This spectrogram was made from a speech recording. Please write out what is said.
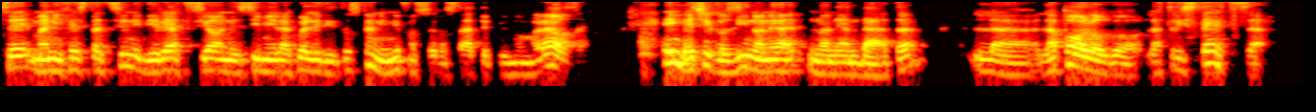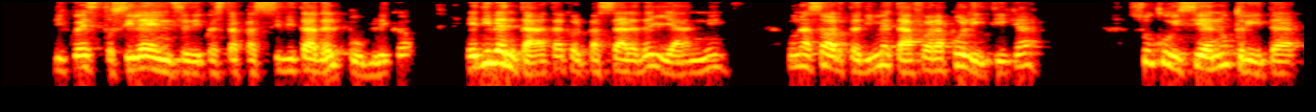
se manifestazioni di reazione simili a quelle di Toscanini fossero state più numerose. E invece così non è, non è andata. La, l'apologo, la tristezza di questo silenzio, di questa passività del pubblico è diventata col passare degli anni una sorta di metafora politica su cui si è nutrita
